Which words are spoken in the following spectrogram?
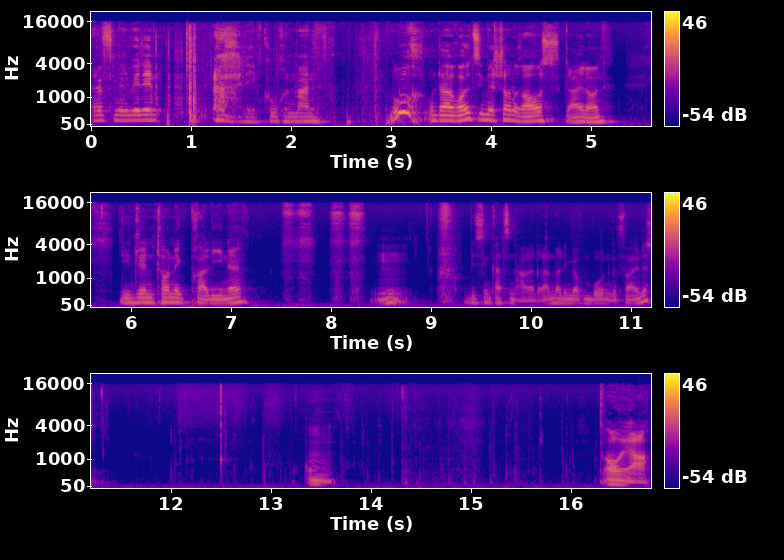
öffnen wir den ach, Lebkuchenmann. Huch, und da rollt sie mir schon raus. Geilon. Die Gin Tonic Praline. Mm. Ein bisschen Katzenhaare dran, weil die mir auf den Boden gefallen ist. Mm. Oh ja.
